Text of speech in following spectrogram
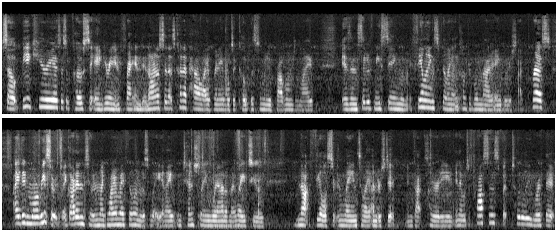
So be curious as opposed to angry and frightened. And honestly, that's kind of how I've been able to cope with so many problems in life. Is instead of me staying with my feelings, feeling uncomfortable, mad, angry, or sad, depressed, I did more research. I got into it. I'm like, why am I feeling this way? And I intentionally went out of my way to not feel a certain way until I understood and got clarity. And it was a process, but totally worth it.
